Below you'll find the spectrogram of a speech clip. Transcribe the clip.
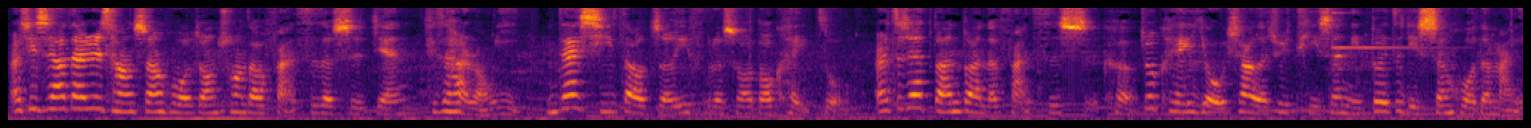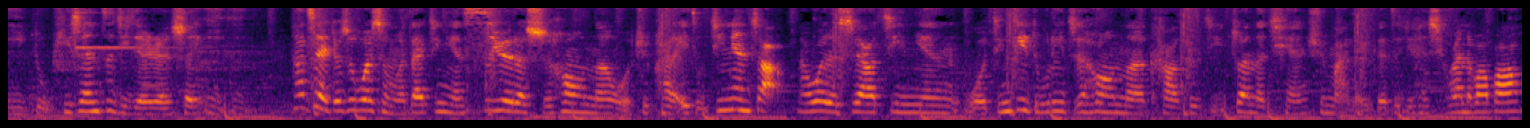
而其实要在日常生活中创造反思的时间，其实很容易。你在洗澡、折衣服的时候都可以做，而这些短短的反思时刻，就可以有效的去提升你对自己生活的满意度，提升自己的人生意义。那这也就是为什么在今年四月的时候呢，我去拍了一组纪念照。那为的是要纪念我经济独立之后呢，靠自己赚的钱去买了一个自己很喜欢的包包。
